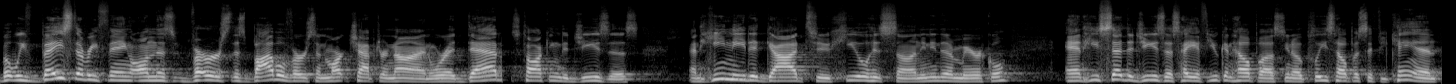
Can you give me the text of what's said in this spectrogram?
But we've based everything on this verse, this Bible verse in Mark chapter 9, where a dad was talking to Jesus and he needed God to heal his son. He needed a miracle. And he said to Jesus, Hey, if you can help us, you know, please help us if you can.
